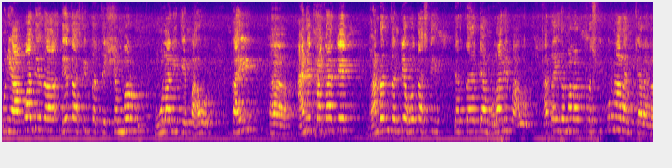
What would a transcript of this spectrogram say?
कोणी अपवाद देत देत असतील तर ते शंभर मुलांनी ते पाहावं. काही अनेक प्रकारचे भांडणतंडे होत असतील तर त्या- मुलाने पाहावं. आता इथं मला ट्रस्टी कोण आला विचारायला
